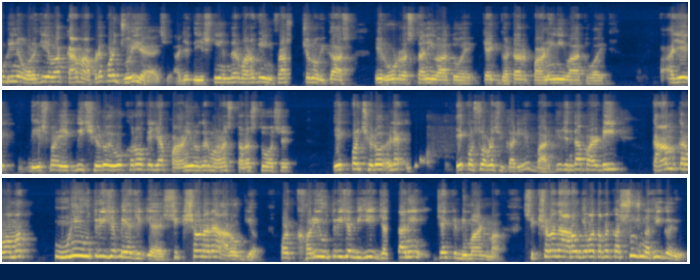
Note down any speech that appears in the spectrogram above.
ઉડીને વળગે એવા કામ આપણે પણ જોઈ રહ્યા છીએ. આજે દેશની અંદર માનો કે ઇન્ફ્રાસ્ટ્રક્ચરનો વિકાસ, એ રોડ રસ્તાની વાત હોય, ક્યાંક ગટર પાણીની વાત હોય, આજે દેશમાં એક બી છેડો એવો ખરો કે જ્યાં પાણી વગર માણસ તરસતો હશે? એક પણ છેડો એટલે એક વસ્તુ આપણે સ્વીકારીએ, ભારતીય જનતા પાર્ટી કામ કરવામાં ઊણી ઉતરી છે બે જગ્યાએ, શિક્ષણ અને આરોગ્ય. પણ ખરી ઉતરી છે બીજી જનતાની જે ડિમાન્ડમાં. શિક્ષણ અને આરોગ્યમાં તમે કશું જ નથી કર્યું.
